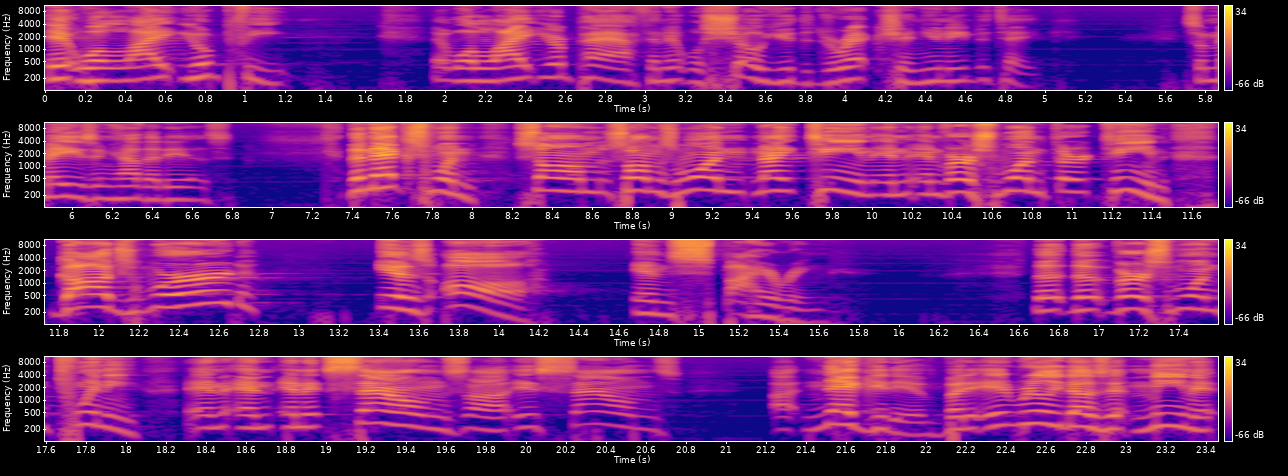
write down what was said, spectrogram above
it will light your feet, it will light your path, and it will show you the direction you need to take. It's amazing how that is. The next one, Psalm, Psalms 119 and, and verse 113. God's word is awe inspiring. The, the verse 120, and, and, and it sounds, uh, it sounds uh, negative, but it really doesn't mean it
